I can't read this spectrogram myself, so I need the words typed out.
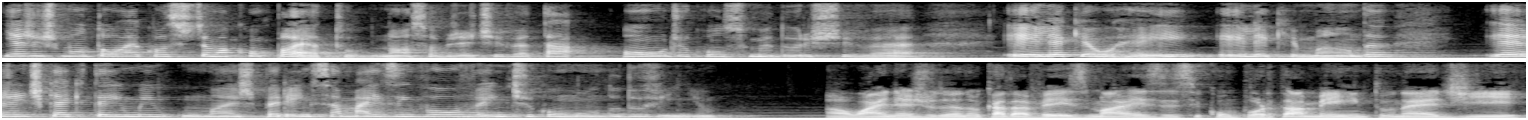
e a gente montou um ecossistema completo. Nosso objetivo é estar tá onde o consumidor estiver, ele é que é o rei, ele é que manda e a gente quer que tenha uma experiência mais envolvente com o mundo do vinho. A Wine ajudando cada vez mais esse comportamento, né, de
